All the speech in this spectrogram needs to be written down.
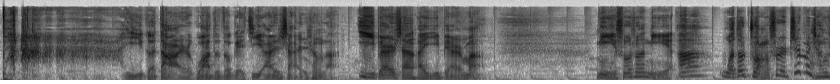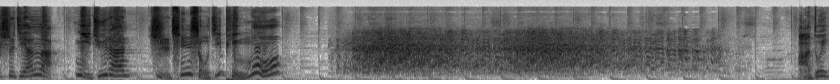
啪，一个大耳刮子都给季安扇上了，一边扇还一边骂：“你说说你啊，我都装睡这么长时间了，你居然只亲手机屏幕？” 啊，对，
